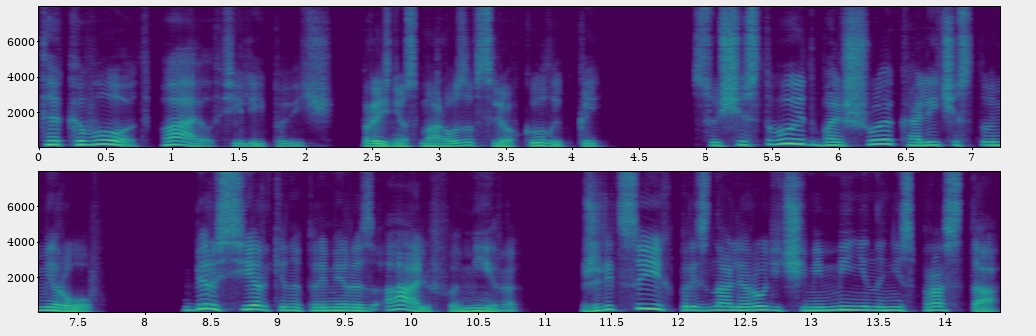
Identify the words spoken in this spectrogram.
«Так вот, Павел Филиппович», — произнес Морозов с легкой улыбкой, — «существует большое количество миров. Берсерки, например, из Альфа мира. Жрецы их признали родичами Минина неспроста.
